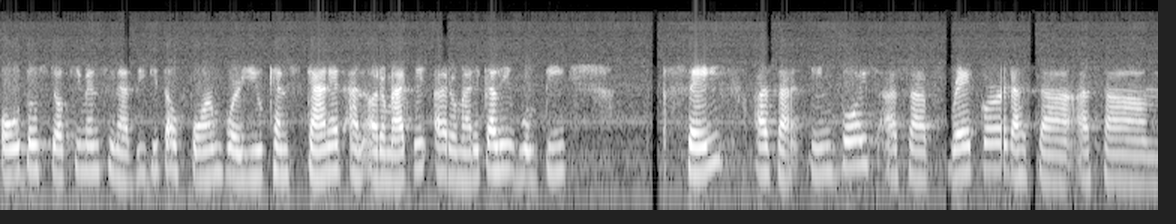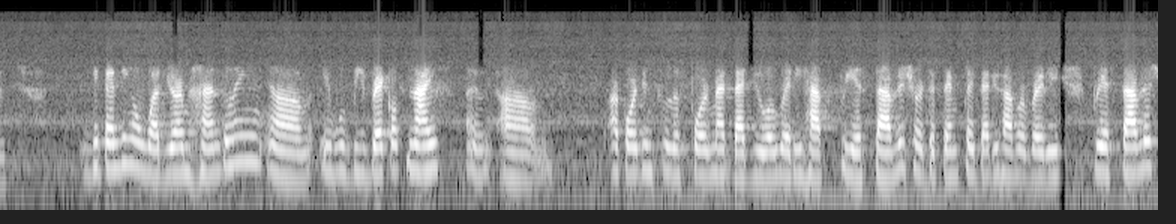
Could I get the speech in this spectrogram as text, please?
all those documents in a digital form where you can scan it and automatically automatically will be saved as an invoice, as a record, as a as a um, depending on what you're handling, um, it will be recognized and um, according to the format that you already have pre-established or the template that you have already pre-established,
